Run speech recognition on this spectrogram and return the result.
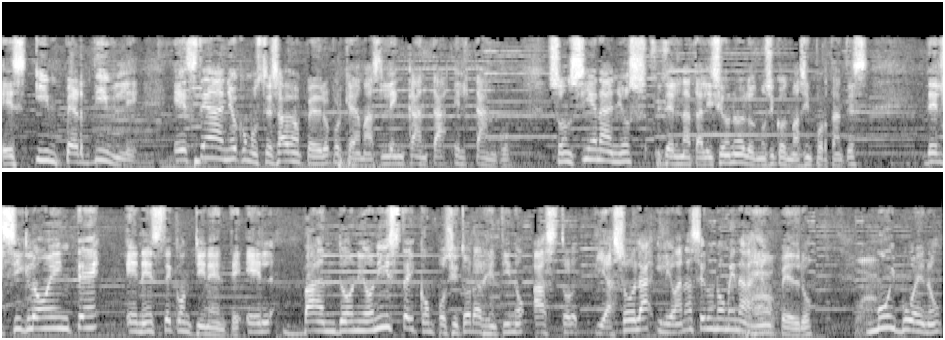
es imperdible. Este año, como usted sabe, don Pedro, porque además le encanta el tango, son 100 años del natalicio de uno de los músicos más importantes del siglo XX en este continente, el bandoneonista y compositor argentino Astor Piazzolla, y le van a hacer un homenaje, don Pedro, muy bueno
